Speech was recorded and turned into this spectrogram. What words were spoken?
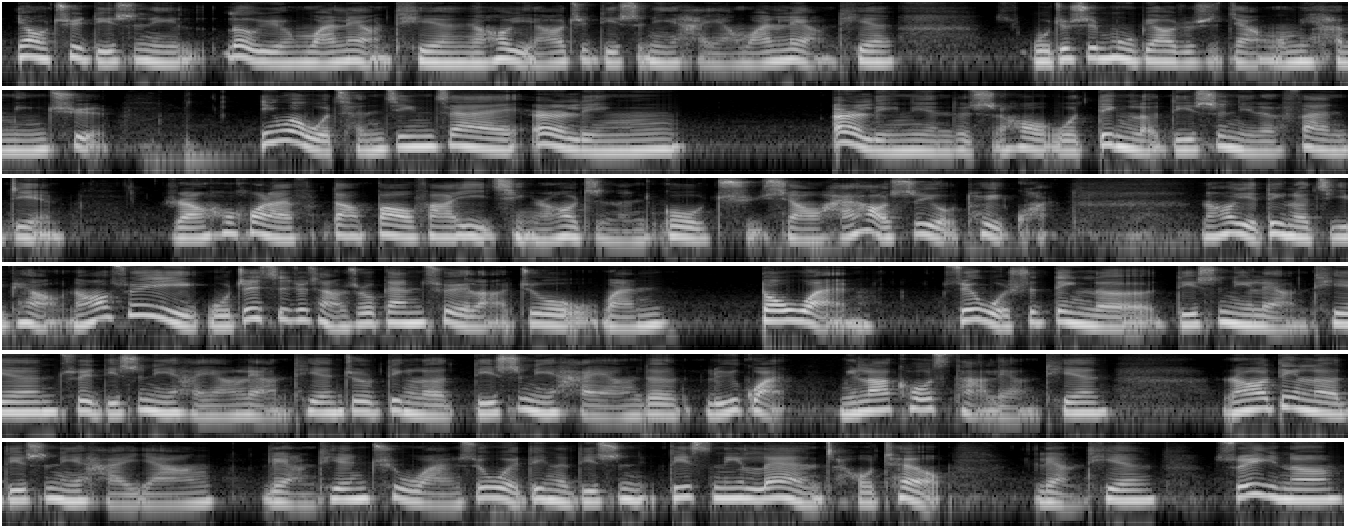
要去迪士尼乐园玩两天，然后也要去迪士尼海洋玩两天，我就是目标就是这样，我们很明确，因为我曾经在二零二零年的时候，我订了迪士尼的饭店。然后后来到爆发疫情，然后只能够取消，还好是有退款，然后也订了机票，然后所以我这次就想说干脆啦，就玩都玩，所以我是订了迪士尼两天，所以迪士尼海洋两天，就订了迪士尼海洋的旅馆米拉 Costa 两天，然后订了迪士尼海洋两天去玩，所以我也订了迪士尼 Disneyland Hotel 两天，所以呢，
